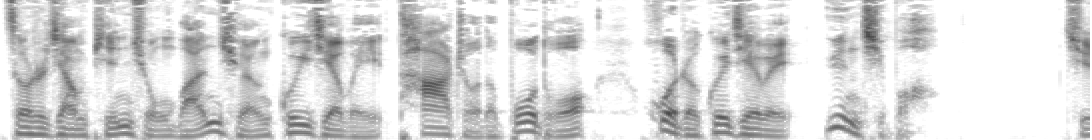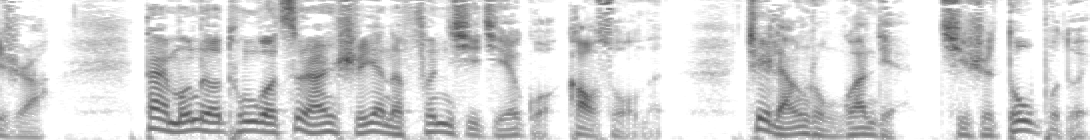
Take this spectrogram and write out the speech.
则是将贫穷完全归结为他者的剥夺，或者归结为运气不好。其实啊，戴蒙德通过自然实验的分析结果告诉我们。这两种观点其实都不对。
